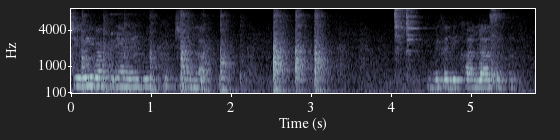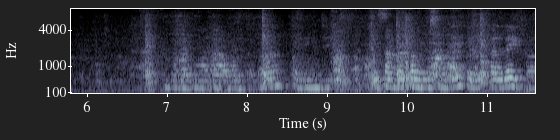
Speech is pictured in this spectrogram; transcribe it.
शिळी भाकरी आणि दूध खूप छान लागतं. तुम्ही कधी खाल्लं असेल तर? बघा तुम्हाला आवडतं का? कधी म्हणजे ते सांगा कमेंट्समध्ये कधी खाल्लं आहे का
